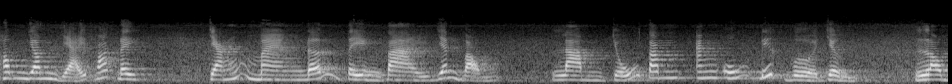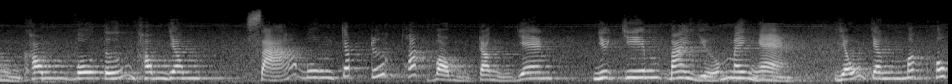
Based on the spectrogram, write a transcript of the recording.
thông dong giải thoát đi, Chẳng màng đến tiền tài danh vọng Làm chủ tâm ăn uống biết vừa chừng. Lòng không vô tướng thông dong, Xả buông chấp trước thoát vòng trần gian. Như chim bay giữa mây ngàn Dấu chân mất hút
